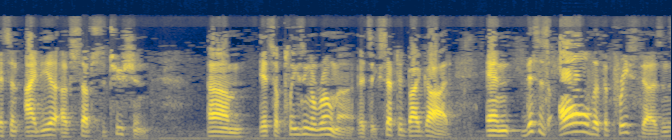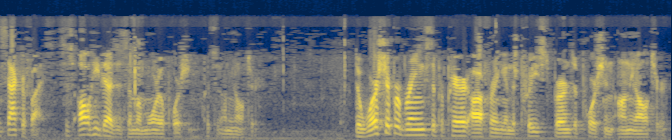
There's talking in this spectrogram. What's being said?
It's an idea of substitution. Um, it's a pleasing aroma. It's accepted by God. And this is all that the priest does in the sacrifice. This is all he does is a memorial portion. Puts it on the altar. The worshiper brings the prepared offering and the priest burns a portion on the altar.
